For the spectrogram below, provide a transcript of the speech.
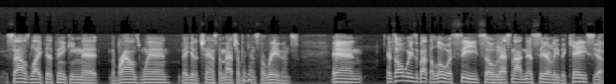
it sounds like they're thinking that the Browns win, they get a chance to match up against the Ravens, and it's always about the lowest seed, so Mhm. that's not necessarily the case. Yeah.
